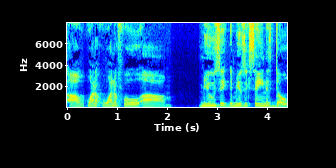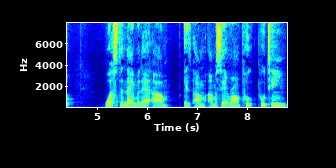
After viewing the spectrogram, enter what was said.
Uh, one, wonderful um, music. The music scene is dope. What's the name of that? Um, is, I'm, I'm gonna say it wrong. Poutine.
